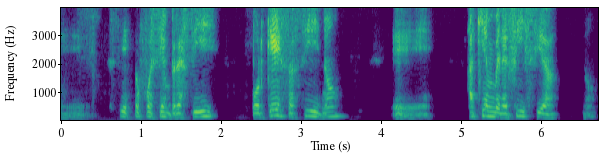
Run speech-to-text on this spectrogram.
eh, si esto fue siempre así, por qué es así, ¿no? Eh, ¿A quién beneficia? ¿no?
